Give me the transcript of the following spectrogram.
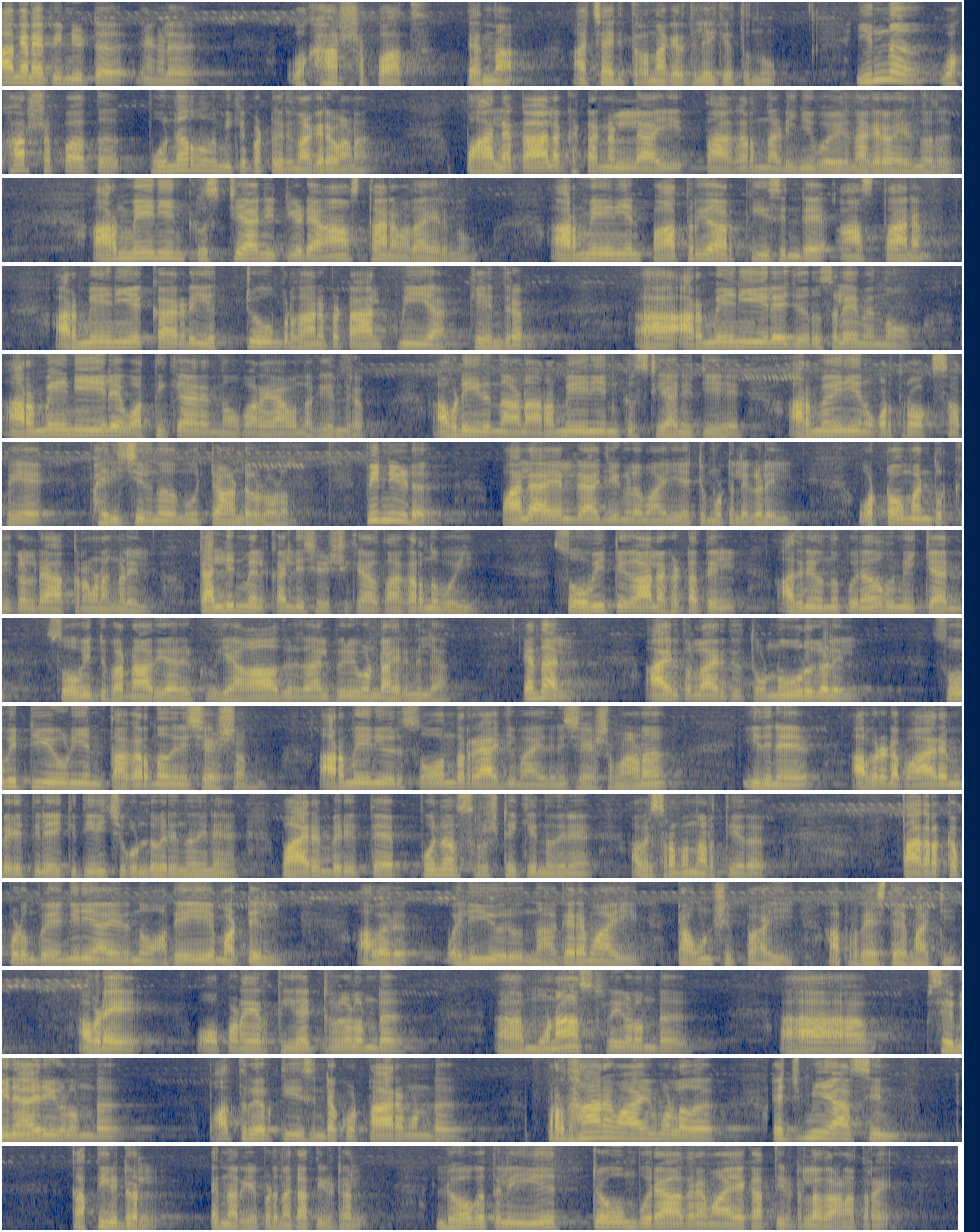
അങ്ങനെ പിന്നിട്ട് ഞങ്ങൾ വഖാർ ഷപ്പാത്ത് എന്ന ആ ചരിത്ര നഗരത്തിലേക്ക് എത്തുന്നു. ഇന്ന് വഖാർ ഷപ്പാത്ത് പുനർനിർമ്മിക്കപ്പെട്ട ഒരു നഗരമാണ്. പല കാലഘട്ടങ്ങളിലായി തകർന്നടിഞ്ഞു പോയൊരു നഗരമായിരുന്നത്. അർമേനിയൻ ക്രിസ്ത്യാനിറ്റിയുടെ ആസ്ഥാനം അതായിരുന്നു. അർമേനിയൻ പാത്രിയാർക്കീസിന്റെ ആസ്ഥാനം. അർമേനിയക്കാരുടെ ഏറ്റവും പ്രധാനപ്പെട്ട ആത്മീയ കേന്ദ്രം അർമേനിയയിലെ ജെറുസലേം എന്നോ അർമേനിയയിലെ വത്തിക്കാൻ എന്നോ പറയാവുന്ന കേന്ദ്രം. അവിടെ ഇരുന്നാണ് അർമേനിയൻ ക്രിസ്ത്യാനിറ്റിയെ അർമേനിയൻ ഓർത്തഡോക്സ് സഭയെ ഭരിച്ചിരുന്നത് നൂറ്റാണ്ടുകളോളം. പിന്നീട് പല അയൽ രാജ്യങ്ങളുമായി ഏറ്റുമുട്ടലുകളിൽ ഒട്ടോമൻ തുർക്കികളുടെ ആക്രമണങ്ങളിൽ കല്ലിന്മേൽ കല്ല് ശേഷിക്കാതെ തകർന്നുപോയി. സോവിയറ്റ് കാലഘട്ടത്തിൽ അതിനെ ഒന്ന് പുനർനിർമ്മിക്കാൻ സോവിയറ്റ് ഭരണാധികാരികൾക്ക് യാതൊരു താല്പര്യവും ഉണ്ടായിരുന്നില്ല എന്നാൽ ആയിരത്തി തൊള്ളായിരത്തി തൊണ്ണൂറുകളിൽ സോവിയറ്റ് യൂണിയൻ തകർന്നതിന് ശേഷം അർമേനിയ ഒരു സ്വതന്ത്ര രാജ്യമായതിനു ശേഷമാണ് ഇതിനെ അവരുടെ പാരമ്പര്യത്തിലേക്ക് തിരിച്ചു കൊണ്ടുവരുന്നതിന് പാരമ്പര്യത്തെ പുനഃസൃഷ്ടിക്കുന്നതിന് അവർ ശ്രമം നടത്തിയത്. തകർക്കപ്പെടുമ്പോൾ എങ്ങനെയായിരുന്നു അതേ മട്ടിൽ അവർ വലിയൊരു നഗരമായി ടൗൺഷിപ്പായി ആ പ്രദേശത്തെ മാറ്റി. അവിടെ ഓപ്പൺ എയർ തിയേറ്ററുകളുണ്ട്. മൊണാസ്ട്രികളുണ്ട് സെമിനാരികളുണ്ട് പാത്രിയർക്കീസിന്റെ കൊട്ടാരമുണ്ട്. പ്രധാനമായുമുള്ളത് എജ്മിയാസിൻ കത്തീഡ്രൽ എന്നറിയപ്പെടുന്ന കത്തീഡ്രൽ. ലോകത്തിലെ ഏറ്റവും പുരാതനമായ കത്തീഡ്രൽ അതാണത്രേ.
